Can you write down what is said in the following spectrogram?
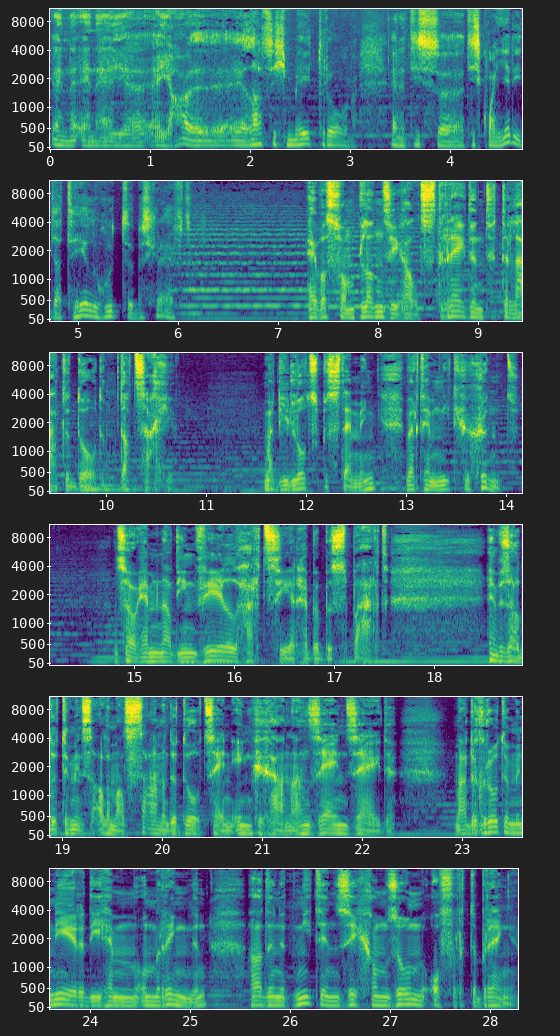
En, en hij, uh, hij, ja, hij laat zich meetronen. En het is, het is Coignet die dat heel goed beschrijft. Hij was van plan zich al strijdend te laten doden, dat zag je. Maar die lotsbestemming werd hem niet gegund. Het zou hem nadien veel hartzeer hebben bespaard. En we zouden tenminste allemaal samen de dood zijn ingegaan aan zijn zijde. Maar de grote meneren die hem omringden, hadden het niet in zich om zo'n offer te brengen.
